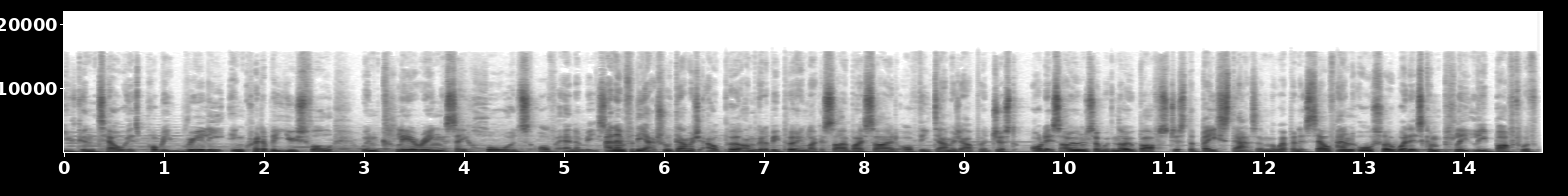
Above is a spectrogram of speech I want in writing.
you can tell it's probably really incredibly useful when clearing, say, hordes of enemies. And then for the actual damage output, I'm going to be putting like a side-by-side -side of the damage output just on its own, so with no buffs, just the base stats and the weapon itself, and also when it's completely buffed with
